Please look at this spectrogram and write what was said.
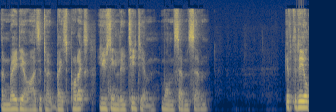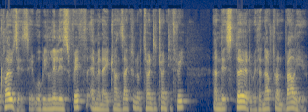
than radioisotope based products using lutetium 177. If the deal closes, it will be Lilly's fifth M&A transaction of 2023 and its third with an upfront value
